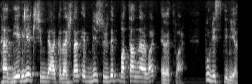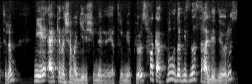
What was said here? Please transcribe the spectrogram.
Ha, diyebilir ki şimdi arkadaşlar e, bir sürü de batanlar var. Evet var. Bu riskli bir yatırım. Niye? Erken aşama girişimlerine yatırım yapıyoruz. Fakat bunu da biz nasıl hallediyoruz?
